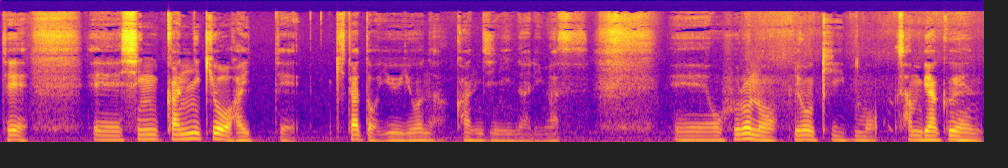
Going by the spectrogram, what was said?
て、えー新館に今日入ってきたというような感じになります。えお風呂の料金も300円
